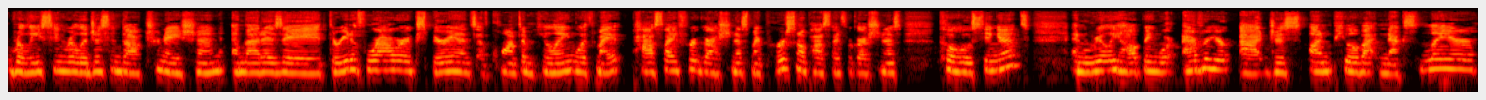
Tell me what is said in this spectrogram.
releasing religious indoctrination. And that is a three to four hour experience of quantum healing with my past life regressionist, my personal past life regressionist co-hosting it and really helping wherever you're at, just unpeel that next layer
